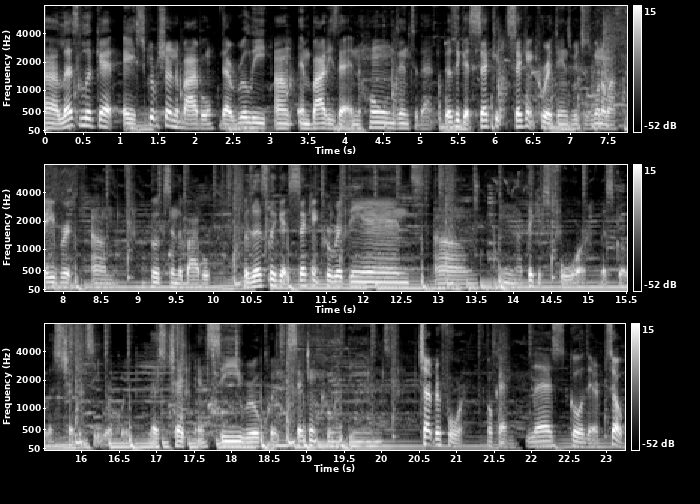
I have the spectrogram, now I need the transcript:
Uh, let's look at a scripture in the Bible that really um, embodies that and hones into that. Let's look at Second Second Corinthians, which is one of my favorite um, books in the Bible. But let's look at Second Corinthians. Um, hmm, I think it's four. Let's go. Let's check and see real quick. Let's check and see real quick. Second Corinthians, chapter four. Okay, let's go there. So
